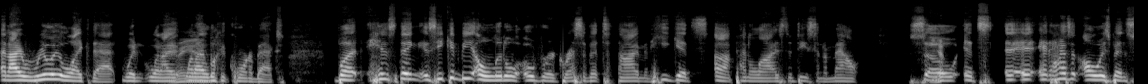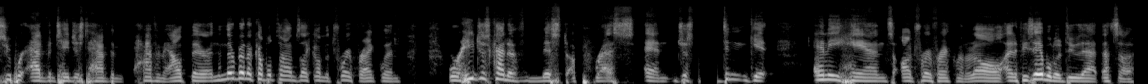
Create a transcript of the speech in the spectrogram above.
And i really like that when when i oh, when i look at cornerbacks but his thing is he can be a little over aggressive at time and he gets uh, penalized a decent amount. So yep. it's it, it, hasn't always been super advantageous to have them have him out there. And then there've been a couple times like on the Troy Franklin where he just kind of missed a press and just didn't get any hands on Troy Franklin at all. And if he's able to do that, that's a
